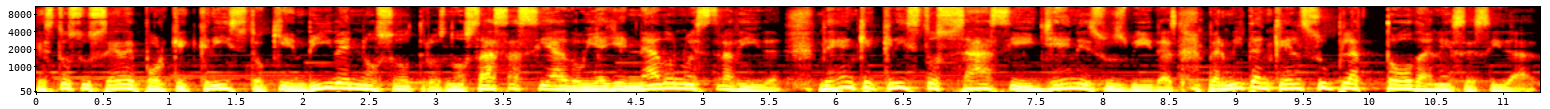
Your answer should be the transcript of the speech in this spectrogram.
Esto sucede porque Cristo, quien vive en nosotros, nos ha saciado y ha llenado nuestra vida. Dejen que Cristo sacie y llene sus vidas. Permitan que Él supla toda necesidad.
